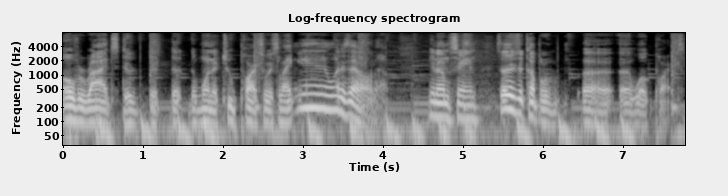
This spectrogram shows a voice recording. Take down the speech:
overrides the, the, the, the, one or two parts where it's like, yeah, what is that all about? You know what I'm saying? So there's a couple of uh, uh, woke parts.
